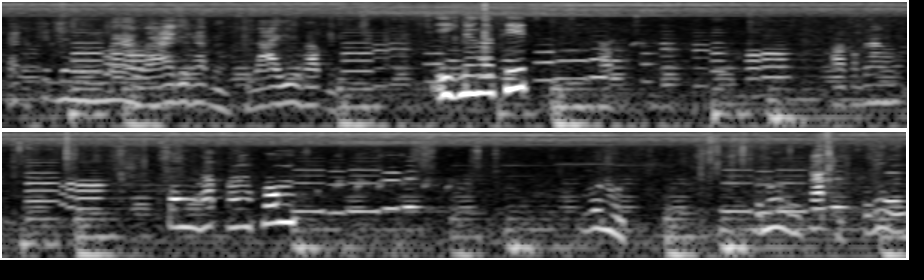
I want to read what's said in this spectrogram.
แพ็กเกจหนึ่งมาลายดีครับนี่ลายอยู่ครับอีกหนึ่งอาทิตย์พากำลังปงครับกำลังปงบุญบุญนุ่นครับบุญนุ่น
